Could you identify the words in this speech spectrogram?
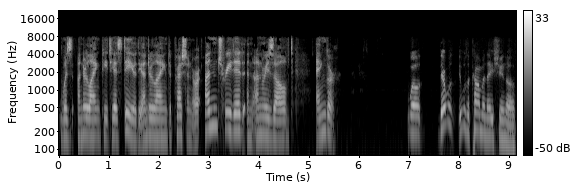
was underlying PTSD or the underlying depression or untreated and unresolved anger? Well, there was it was a combination of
